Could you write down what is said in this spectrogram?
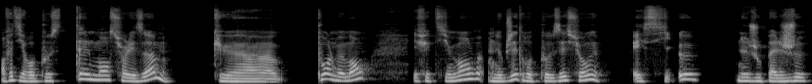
en fait il repose tellement sur les hommes, que euh, pour le moment, effectivement, on est obligé de reposer sur eux. Et si eux ne jouent pas le jeu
